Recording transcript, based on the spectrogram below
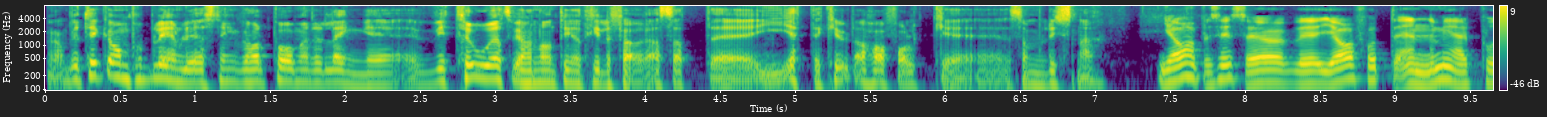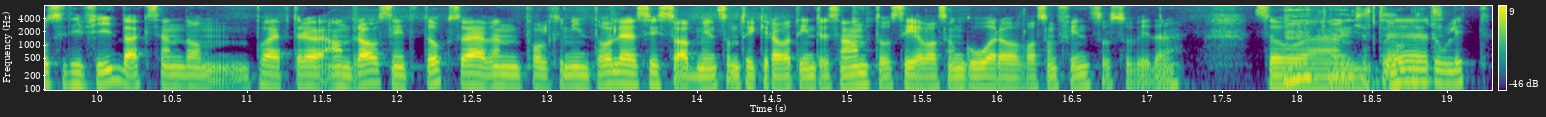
Ja, vi tycker om problemlösning, vi har hållit på med det länge. Vi tror att vi har någonting att tillföra, så att, eh, jättekul att ha folk eh, som lyssnar. Ja, precis. Jag, jag har fått ännu mer positiv feedback sen de, på efter andra avsnittet också. Även folk som inte håller sysadmin som tycker det har varit intressant att se vad som går och vad som finns och så vidare. Så mm, det, är, det är roligt.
